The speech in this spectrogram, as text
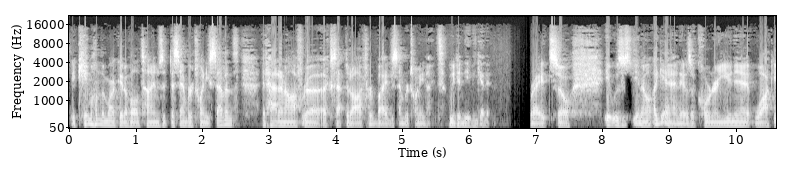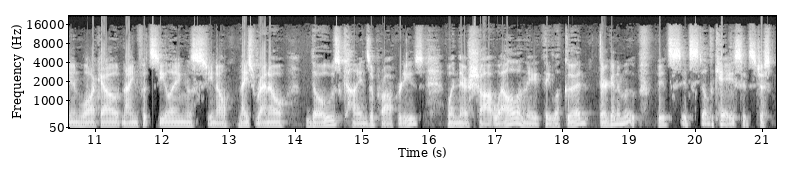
It came on the market of all times at December 27th. It had an offer, uh, accepted offer by December 29th. We didn't even get it right? So it was, you know, again, it was a corner unit, walk in, walk out, nine foot ceilings, you know, nice reno. Those kinds of properties, when they're shot well and they, they look good, they're going to move. It's, it's still the case. It's just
